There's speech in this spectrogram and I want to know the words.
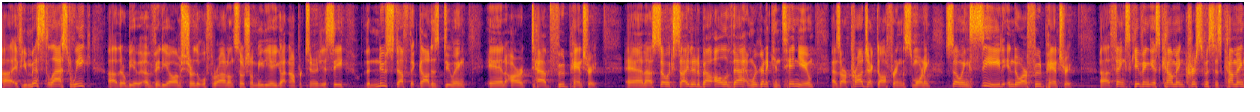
Uh, if you missed last week, uh, there'll be a, a video I'm sure that we'll throw out on social media. You got an opportunity to see the new stuff that God is doing in our Tab food pantry. And uh, so excited about all of that. And we're going to continue as our project offering this morning, sowing seed into our food pantry. Uh, Thanksgiving is coming, Christmas is coming,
